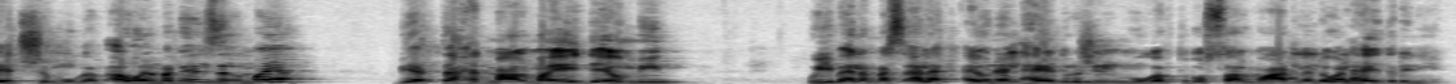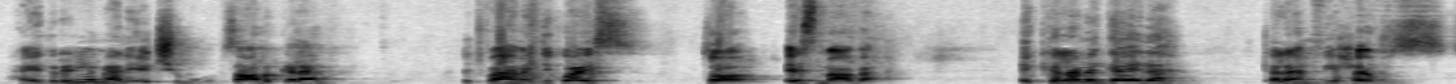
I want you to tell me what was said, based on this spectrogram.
H موجب. أول ما بينزل المية بيتحد مع المية يدي ايون مين؟ ويبقى لما أسألك أيون الهيدروجين الموجب تبص على المعادلة اللي هو الهيدرينيوم. هيدرينيوم يعني H موجب. صعب الكلام؟ اتفهمت دي كويس؟ طيب اسمع بقى. الكلام الجاي ده كلام فيه حفظ.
